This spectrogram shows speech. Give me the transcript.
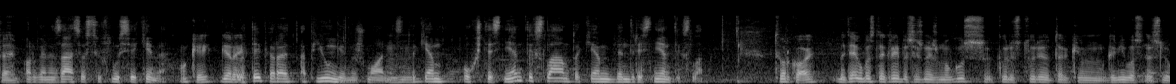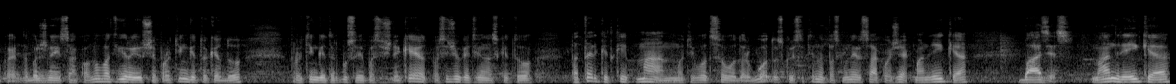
Taip. organizacijos tikslų siekime. Ok, Tai gerai. va taip yra apjungiami žmonės, mhm. tokiem aukštesniem tikslam, tokiem bendresniem tikslam. Tvarkoj, bet jeigu pas tai kreipiasi, žinai, žmogus, kuris turi, tarkim, gamybos versliuką ir dabar, žinai, sako, nu, vat vyrai, jūs čia protingi tokie du, protingai tarpusavį pasišnekėjot, pasidžiaugėt vienas kitų, patarkit, kaip man motivuoti savo darbuotojus, kuris ateina pas mane ir sako, žiūrėk, man reikia bazės, man reikia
